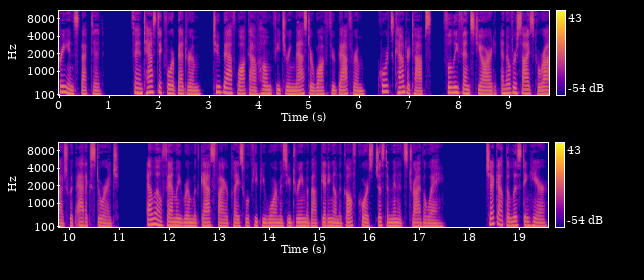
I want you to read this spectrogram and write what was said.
Pre inspected. Fantastic 4 bedroom, 2 bath walkout home featuring master walk-through bathroom, quartz countertops, fully fenced yard, and oversized garage with attic storage. LL family room with gas fireplace will keep you warm as you dream about getting on the golf course just a minute's drive away. Check out the listing here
